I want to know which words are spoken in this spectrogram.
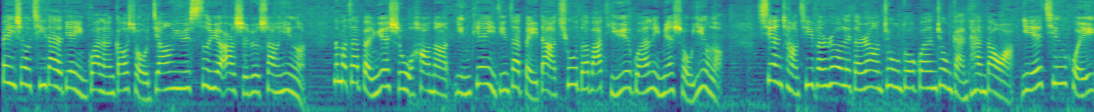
备受期待的电影《灌篮高手》将于四月二十日上映啊！那么在本月十五号呢，影片已经在北大邱德拔体育馆里面首映了。现场气氛热烈的让众多观众感叹道：“啊，爷青回、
